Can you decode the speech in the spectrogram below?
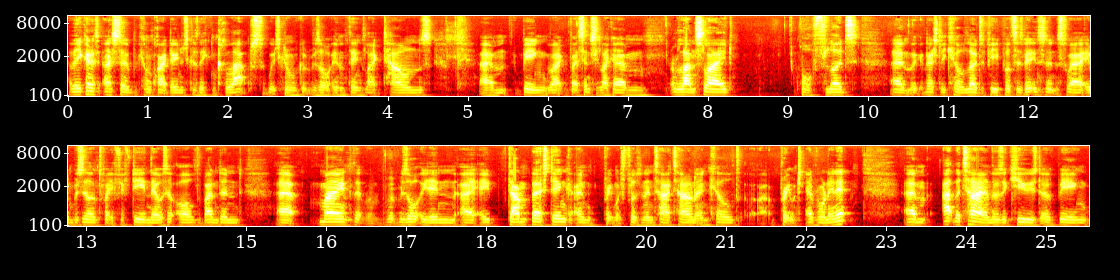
And they can also become quite dangerous because they can collapse, which can result in things like towns um, being like essentially like um, a landslide or floods um, that actually kill loads of people. So there's been incidents where in Brazil in 2015 there was an old abandoned uh, mine that resulted in a, a, dam bursting and pretty much flooded an entire town and killed uh, pretty much everyone in it. Um, at the time, there was accused of being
